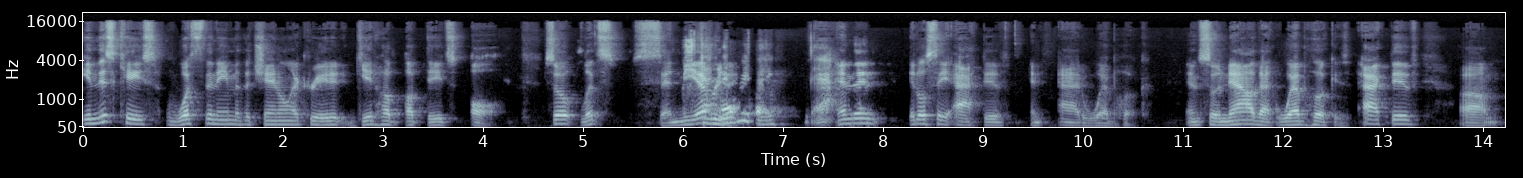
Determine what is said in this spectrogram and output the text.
in this case, what's the name of the channel I created? GitHub updates all. So let's send me send everything. everything. Yeah. And then it'll say active and add webhook. And so now that webhook is active, um,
